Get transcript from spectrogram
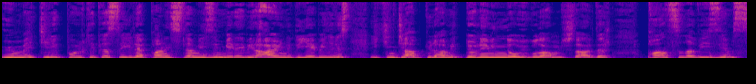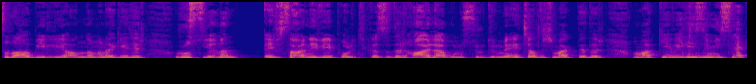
Ümmetçilik politikası ile panislamizm birebir aynı diyebiliriz. İkinci Abdülhamit döneminde uygulanmışlardır. Panslavizm Slav birliği anlamına gelir. Rusya'nın efsanevi politikasıdır. Hala bunu sürdürmeye çalışmaktadır. Makyavelizm ise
